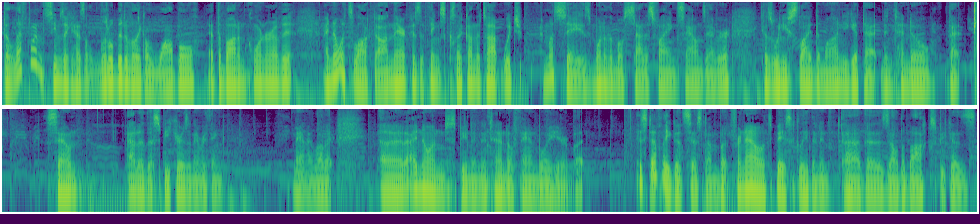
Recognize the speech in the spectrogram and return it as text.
the left one seems like it has a little bit of like a wobble at the bottom corner of it. I know it's locked on there because the things click on the top, which I must say is one of the most satisfying sounds ever. Because when you slide them on, you get that Nintendo that sound. out of the speakers and everything. Man, I love it. Uh, I know I'm just being a Nintendo fanboy here, but it's definitely a good system. But for now, it's basically the uh, the Zelda box because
